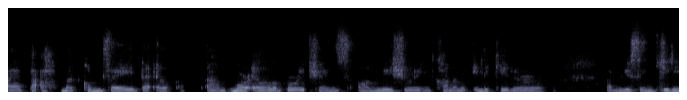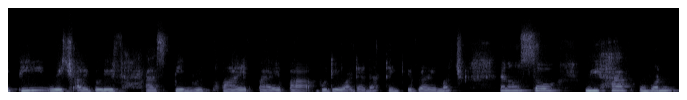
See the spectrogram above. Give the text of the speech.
uh, Pa Ahmad conveyed the um, more elaborations on measuring economic indicator um, using GDP, which I believe has been replied by Pak Budi Wardana. Thank you very much. And also we have one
